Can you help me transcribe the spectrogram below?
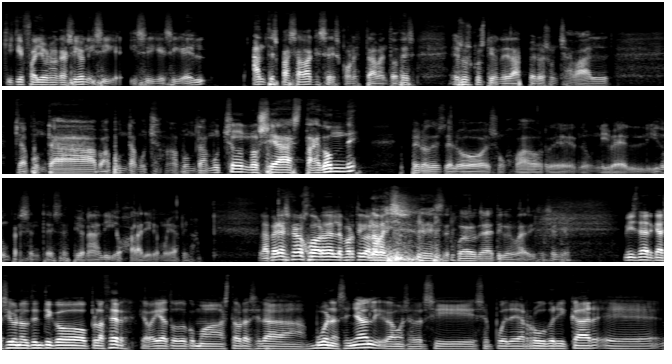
Quique falló una ocasión y sigue, y sigue, y sigue. Él antes pasaba que se desconectaba. Entonces, eso es cuestión de edad, pero es un chaval que apunta, apunta mucho. Apunta mucho, no sé hasta dónde, pero desde luego es un jugador de, un nivel y de un presente excepcional y ojalá llegue muy arriba. La pena es que no es jugador del Deportivo. No, es, es jugador del Atlético de Madrid, señor. Mister, que ha sido un auténtico placer, que vaya todo como hasta ahora será buena señal y vamos a ver si se puede rubricar eh,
